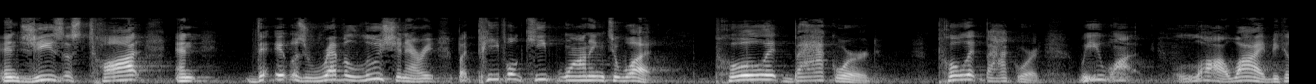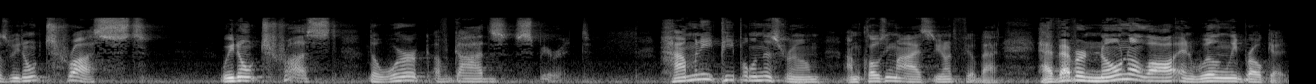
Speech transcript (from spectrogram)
and Jesus taught, and th- it was revolutionary, but people keep wanting to what? Pull it backward. Pull it backward. We want law. Why? Because we don't trust. We don't trust the work of God's Spirit. How many people in this room, I'm closing my eyes so you don't have to feel bad, have ever known a law and willingly broke it?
